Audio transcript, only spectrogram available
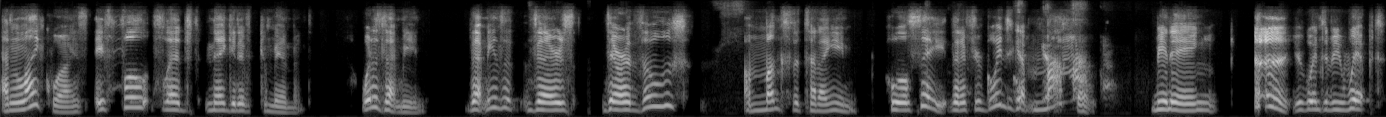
And likewise, a full-fledged negative commandment. What does that mean? That means that there's there are those amongst the Tanaim who will say that if you're going to get mako, meaning you're going to be whipped,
